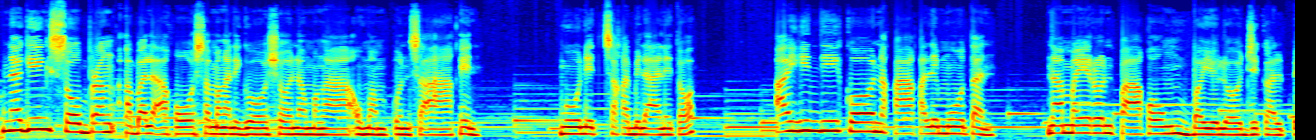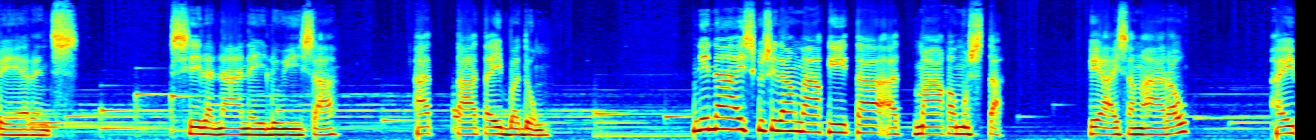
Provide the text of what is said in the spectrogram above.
Naging sobrang abala ako sa mga negosyo ng mga umampon sa akin. Ngunit sa kabila nito, ay hindi ko nakakalimutan na mayroon pa akong biological parents. Sila Nanay Luisa at Tatay Badong. Ninais ko silang makita at makamusta. Kaya isang araw ay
